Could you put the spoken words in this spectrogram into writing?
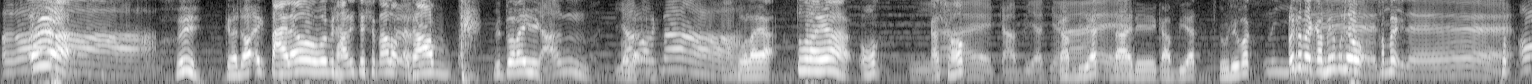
เอเอ้ยอเฮ้ย กระดอนเอ็กตายแล้วไม่มีทางที่จะชนะหรอกไอ้ดำมีตัวอะไรอีกยังยังหรอกนะตัวอะไรอะตัวอะไรอะโอ้นี่กาช็อปไงกาเบียสไงกาเบียสได้ดีกาเบียสดูดิว่านี่เฮ้ยทำไมกาเบียสมึงเร็วทำไมนี่แน่ทำโอ้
